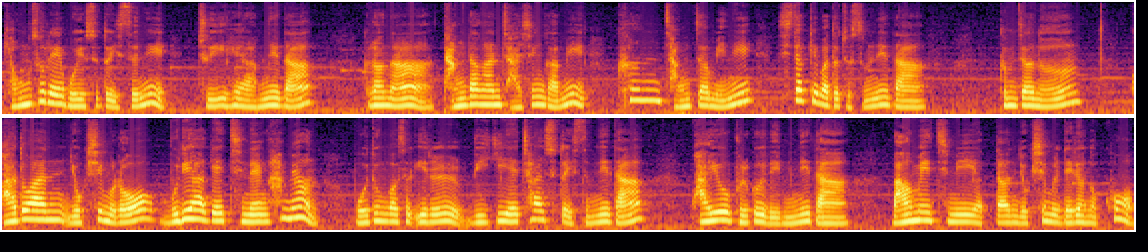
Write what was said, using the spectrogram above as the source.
경솔해 보일 수도 있으니 주의해야 합니다. 그러나 당당한 자신감이 큰 장점이니 시작해봐도 좋습니다. 금전은 과도한 욕심으로 무리하게 진행하면 모든 것을 잃을 위기에 처할 수도 있습니다. 과유불급입니다. 마음의 짐이었던 욕심을 내려놓고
